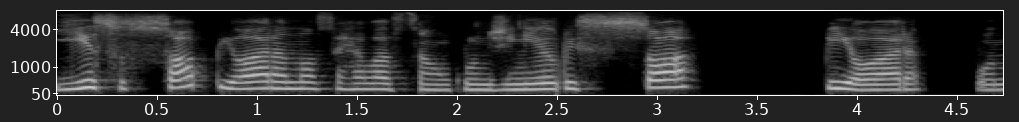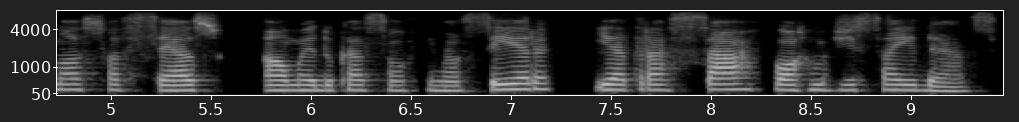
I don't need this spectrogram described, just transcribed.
E isso só piora a nossa relação com o dinheiro e só piora o nosso acesso a uma educação financeira e a traçar formas de sair dessa.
